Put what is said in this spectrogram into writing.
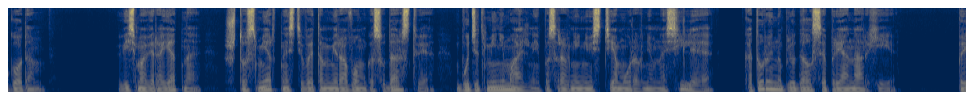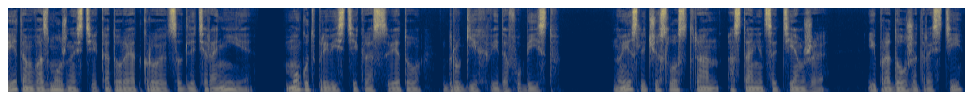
годом. Весьма вероятно, что смертность в этом мировом государстве будет минимальной по сравнению с тем уровнем насилия, который наблюдался при анархии. При этом возможности, которые откроются для тирании, могут привести к рассвету других видов убийств. Но если число стран останется тем же и продолжит расти,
